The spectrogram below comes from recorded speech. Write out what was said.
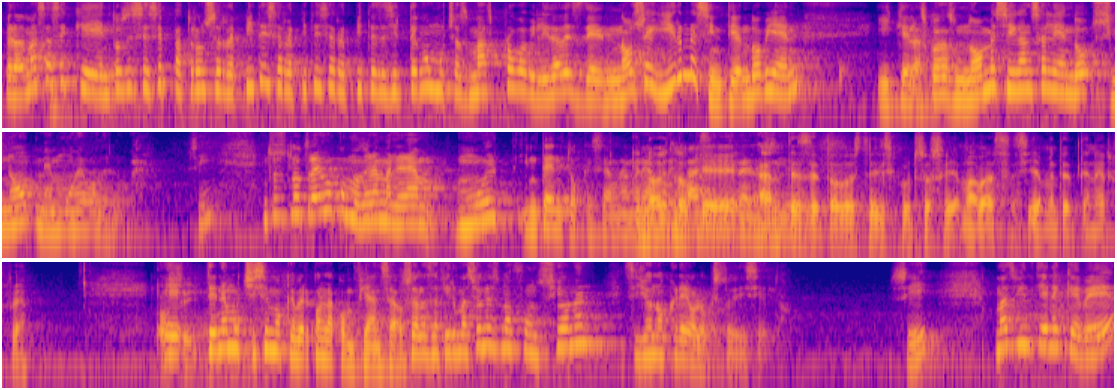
pero además hace que entonces ese patrón se repite y se repite y se repite, es decir, tengo muchas más probabilidades de no seguirme sintiendo bien y que las cosas no me sigan saliendo si no me muevo del lugar. ¿sí? Entonces lo traigo como de una manera muy intento que sea una manera no es lo que antes de todo este discurso se llamaba sencillamente tener fe. Oh, eh, tiene muchísimo que ver con la confianza. O sea, las afirmaciones no funcionan si yo no creo lo que estoy diciendo. ¿Sí? Más bien tiene que ver,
